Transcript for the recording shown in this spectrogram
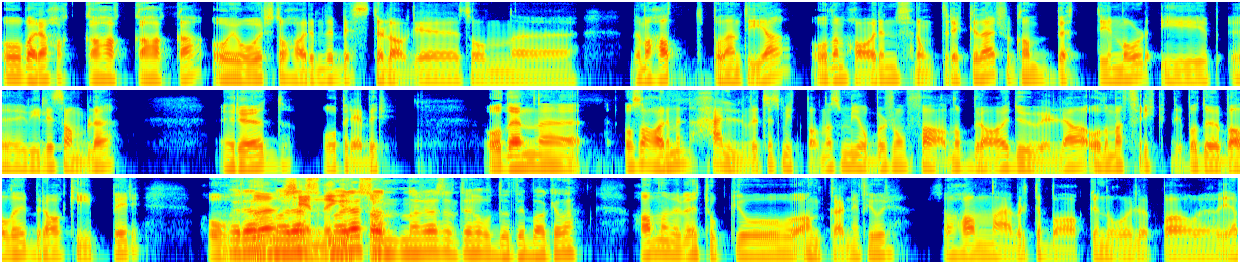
Og bare hakka, hakka, hakka. Og i år så har de det beste laget sånn eh, de har hatt på den tida. Og de har en frontrekke der som kan bøtte inn mål i uh, Willy Samble, Rød og Preber. Og, den, eh, og så har de en helvetes midtbane som jobber som faen og bra i duella, og de er fryktelige på dødballer. Bra keeper. Hovde Når er, når er, kjenner er, gutta. når er sønnen til Hovde tilbake, da? Han eh, tok jo ankelen i fjor. Så han er vel tilbake nå i løpet av Jeg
